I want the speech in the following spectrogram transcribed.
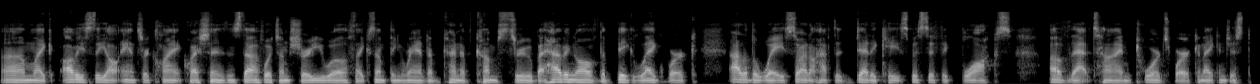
Um, like obviously I'll answer client questions and stuff, which I'm sure you will if like something random kind of comes through, but having all of the big legwork out of the way so I don't have to dedicate specific blocks of that time towards work and I can just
